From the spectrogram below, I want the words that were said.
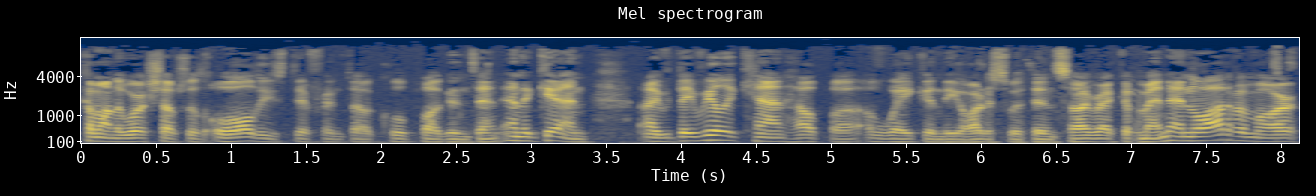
come on the workshops with all these different uh, cool plugins, and and again, I, they really can help uh, awaken the artist within. So I recommend, and a lot of them are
